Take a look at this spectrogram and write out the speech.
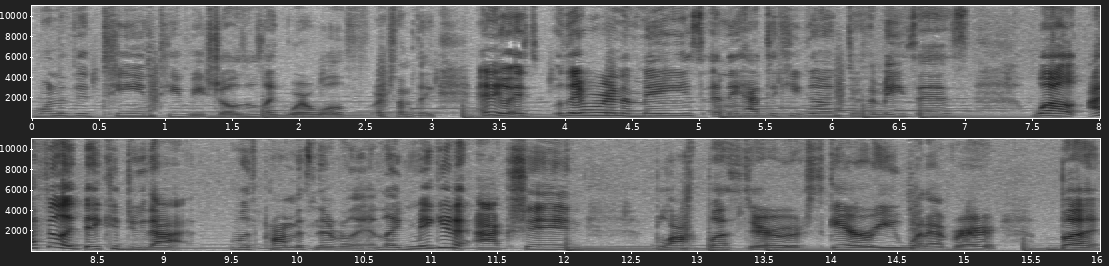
one of the teen TV shows. It was like Werewolf or something. Anyways, they were in a maze and they had to keep going through the mazes. Well, I feel like they could do that with Promise Neverland. Like make it an action blockbuster or scary, whatever. But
